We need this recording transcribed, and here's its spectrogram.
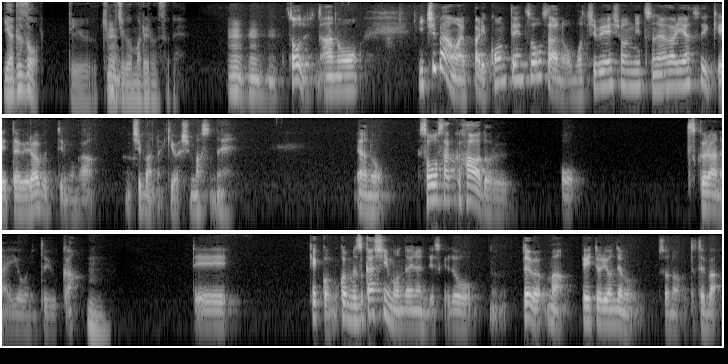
やるぞっていう気持ちが生まれるんですよね。うんうんうん、そうですね。あの、一番はやっぱりコンテンツオーサーのモチベーションにつながりやすい形態を選ぶっていうのが一番な気はしますね。あの、創作ハードルを作らないようにというか、うん。で、結構これ難しい問題なんですけど、例えばまあ、 Patreon でも、その、例えば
